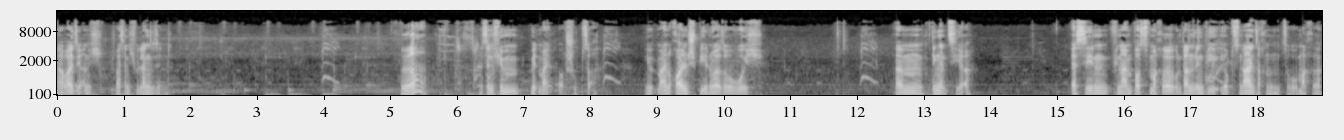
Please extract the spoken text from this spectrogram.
ja, weiß ich ja nicht. Ich weiß ja nicht, wie lang sie sind. Ja. ist ja nicht wie mit meinem oh, Schubser mit meinen Rollenspielen oder so, wo ich ähm, Dingens hier es den finalen Boss mache und dann irgendwie die optionalen Sachen so mache.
